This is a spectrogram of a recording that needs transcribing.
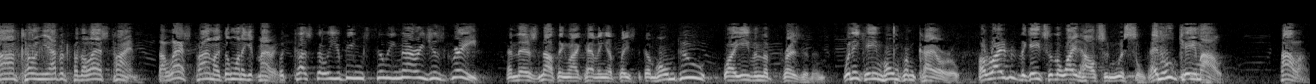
Telling you, Abbott, for the last time. The last time I don't want to get married. But Costello, you're being silly. Marriage is great. And there's nothing like having a place to come home to. Why, even the president, when he came home from Cairo, arrived at the gates of the White House and whistled. And who came out? Fala.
